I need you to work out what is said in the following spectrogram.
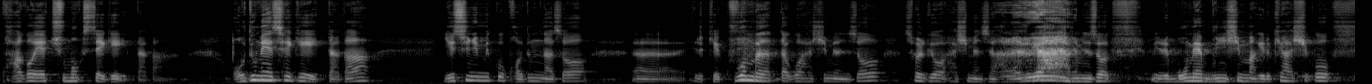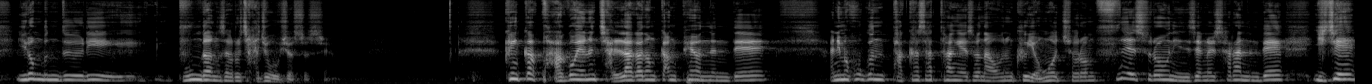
과거의 주목 세계에 있다가 어둠의 세계에 있다가 예수님 믿고 거듭나서 어, 이렇게 구원받았다고 하시면서 설교하시면서 할렐루야 이러면서 몸에 문신 막 이렇게 하시고 이런 분들이 부흥 강사로 자주 오셨었어요. 그러니까 과거에는 잘 나가던 깡패였는데 아니면 혹은 박하사탕에서 나오는 그 영어처럼 후회스러운 인생을 살았는데 이제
